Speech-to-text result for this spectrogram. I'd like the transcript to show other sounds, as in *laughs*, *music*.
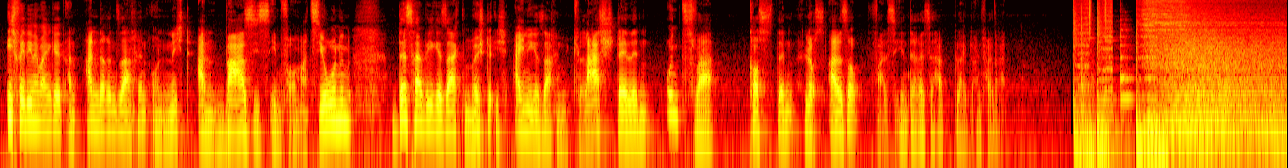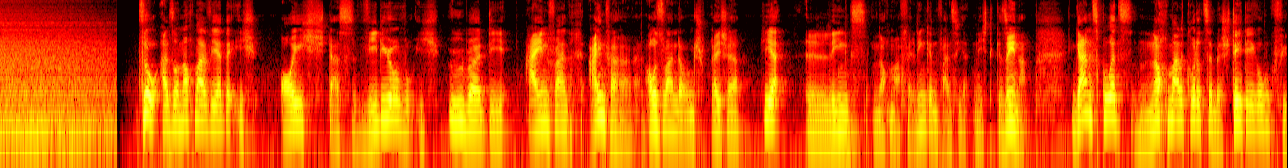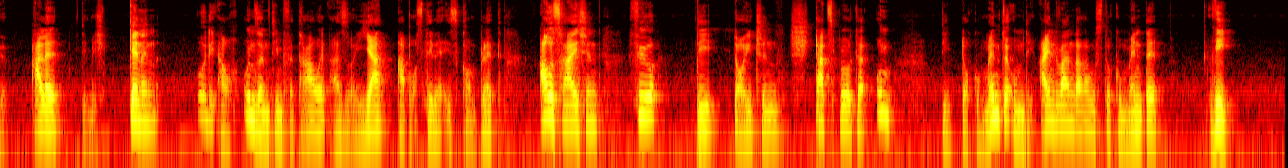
Ich verdiene mein Geld an anderen Sachen und nicht an Basisinformationen. Deshalb, wie gesagt, möchte ich einige Sachen klarstellen und zwar kostenlos. Also, falls ihr Interesse habt, bleibt einfach dran. So, also nochmal werde ich euch das Video, wo ich über die einfach, einfachere Auswanderung spreche, hier links nochmal verlinken, falls ihr nicht gesehen habt. Ganz kurz, nochmal kurze Bestätigung für alle, die mich kennen und die auch unserem Team vertrauen. Also ja, Apostille ist komplett ausreichend für die deutschen Staatsbürger, um die Dokumente, um die Einwanderungsdokumente wie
